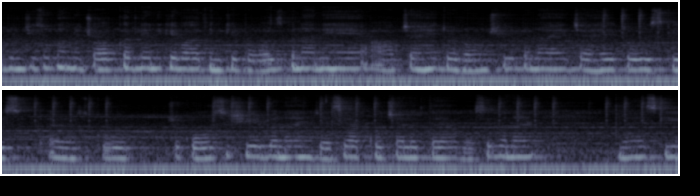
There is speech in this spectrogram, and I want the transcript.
अब इन चीज़ों को हमने चॉप कर लेने के बाद इनके बॉल्स बनाने हैं। आप चाहें तो राउंड शेप बनाएँ, चाहे तो इसके इसको चकोर से शेप बनाएँ, जैसे आपको अच्छा लगता है वैसे बनाएँ। मैं इसकी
